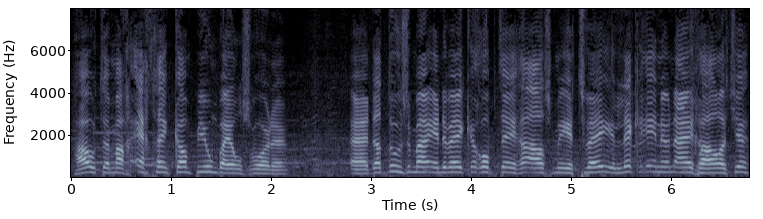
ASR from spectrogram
Houten mag echt geen kampioen bij ons worden. Eh, dat doen ze maar in de week erop tegen Aalsmeer 2. Lekker in hun eigen halletje.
